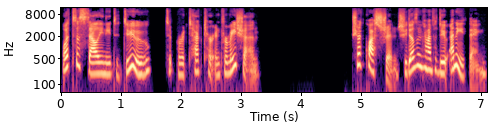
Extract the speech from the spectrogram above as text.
What does Sally need to do to protect her information? Trick question. She doesn't have to do anything.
